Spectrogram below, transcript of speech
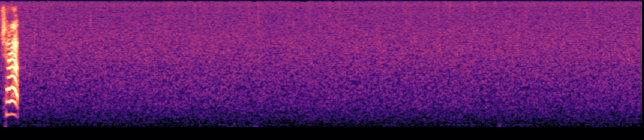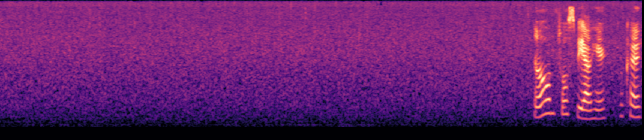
Shut up. No, I'm supposed to be out here. Okay.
